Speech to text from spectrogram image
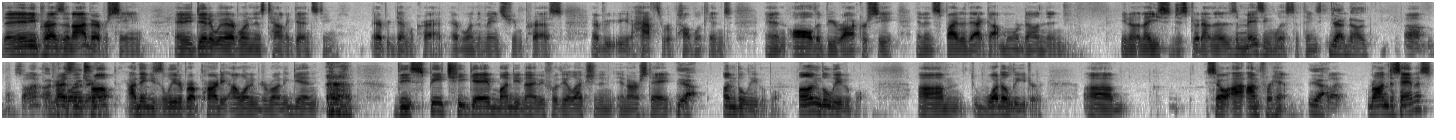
than any president I've ever seen, and he did it with everyone in this town against him. Every Democrat, everyone in the mainstream press, every you know, half the Republicans, and all the bureaucracy. And in spite of that, got more done than, you know. And I used to just go down. There. There's an amazing list of things. Yeah, no. Um, so I'm for. President Trump. I think he's the leader of our party. I want him to run again. the speech he gave Monday night before the election in, in our state, Yeah. unbelievable, unbelievable. Um, what a leader. Um, so I, I'm for him. Yeah. But Ron DeSantis,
